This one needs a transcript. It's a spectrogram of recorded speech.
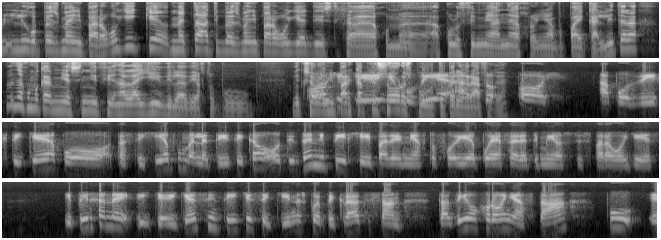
λίγο πεσμένη παραγωγή και μετά την πεσμένη παραγωγή αντίστοιχα έχουμε ακολουθεί μια νέα χρονιά που πάει καλύτερα. Δεν έχουμε καμία συνήθεια εναλλαγή δηλαδή αυτό που. Δεν ξέρω αν υπάρχει κάποιος όρος που το περιγράφεται. όχι. Αποδείχτηκε από τα στοιχεία που μελετήθηκα ότι δεν υπήρχε η παρένη αυτοφορία που έφερε τη μείωση της παραγωγής. Υπήρχαν οι καιρικές συνθήκες εκείνες που επικράτησαν τα δύο χρόνια αυτά που ε,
